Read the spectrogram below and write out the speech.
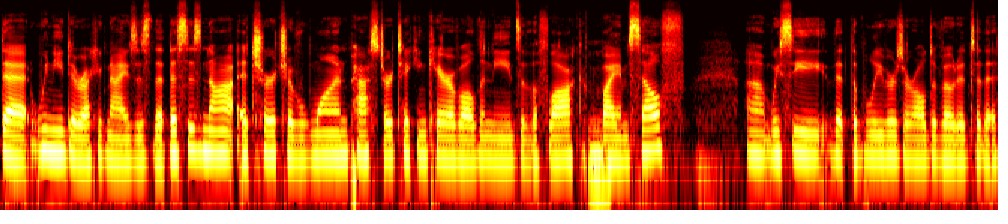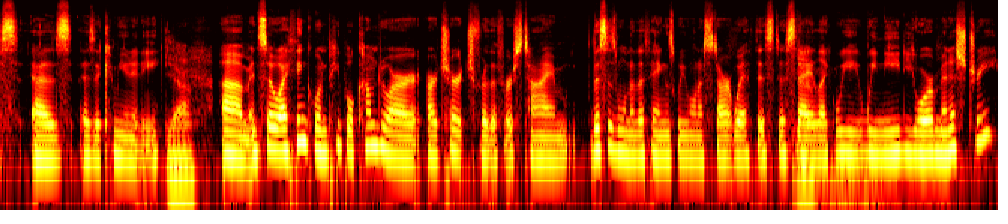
that we need to recognize is that this is not a church of one pastor taking care of all the needs of the flock by himself. Um, we see that the believers are all devoted to this as as a community. Yeah. Um, and so I think when people come to our, our church for the first time, this is one of the things we want to start with is to say, Yeah. like, we, we need your ministry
